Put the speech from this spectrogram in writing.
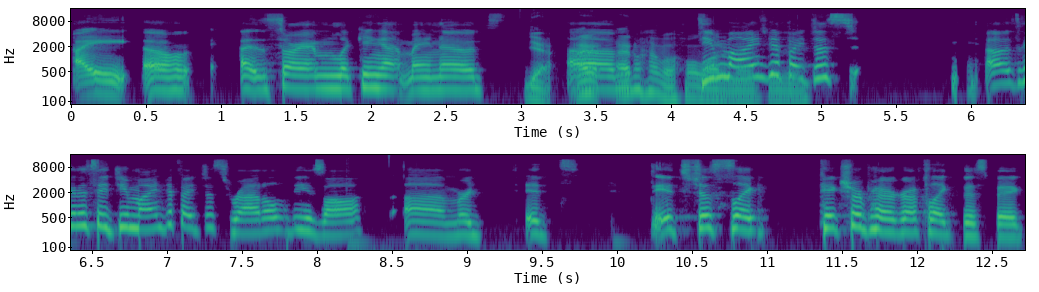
I oh I, sorry, I'm looking at my notes. yeah, I, I um, don't have a whole. Do you mind if I just I was gonna say, do you mind if I just rattle these off? Um, or it's it's just like picture a paragraph like this big.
